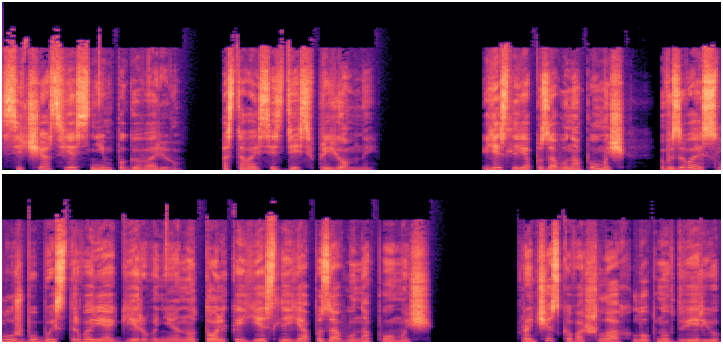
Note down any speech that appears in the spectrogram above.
Сейчас я с ним поговорю. Оставайся здесь, в приемной. Если я позову на помощь, вызывай службу быстрого реагирования, но только если я позову на помощь. Франческа вошла, хлопнув дверью,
